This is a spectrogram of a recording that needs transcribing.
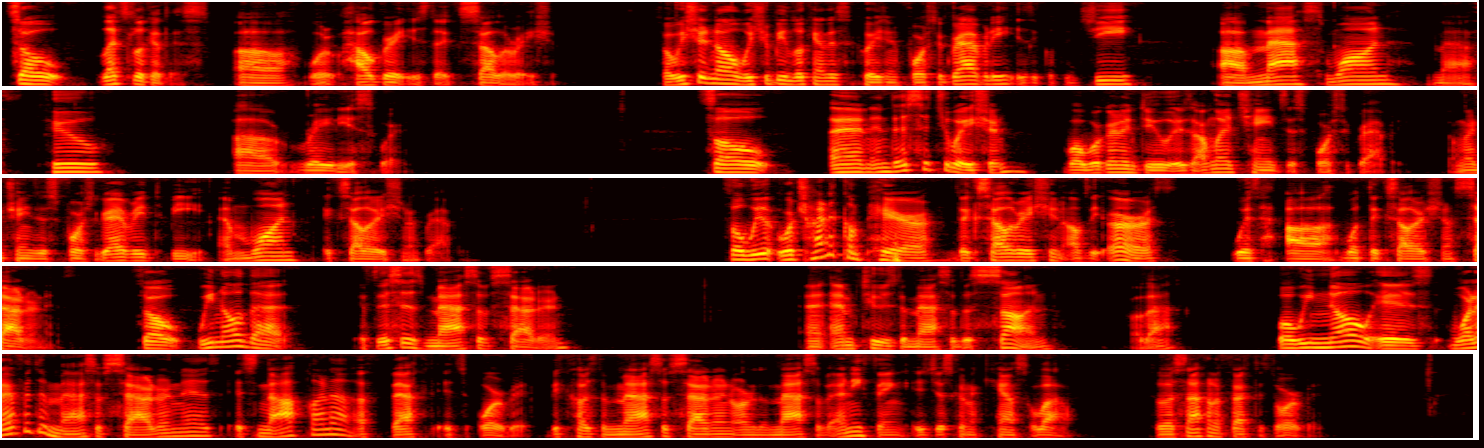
So let's look at this. Uh, how great is the acceleration? So we should know, we should be looking at this equation. Force of gravity is equal to G, uh, mass 1, mass 2, uh, radius squared. So, and in this situation, what we're going to do is I'm going to change this force of gravity. So I'm going to change this force of gravity to be m1, acceleration of gravity. So we, we're trying to compare the acceleration of the Earth with uh, what the acceleration of Saturn is. So we know that if this is mass of Saturn, and m2 is the mass of the Sun, let's call that, what we know is whatever the mass of Saturn is, it's not going to affect its orbit because the mass of Saturn or the mass of anything is just going to cancel out. So that's not going to affect its orbit.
